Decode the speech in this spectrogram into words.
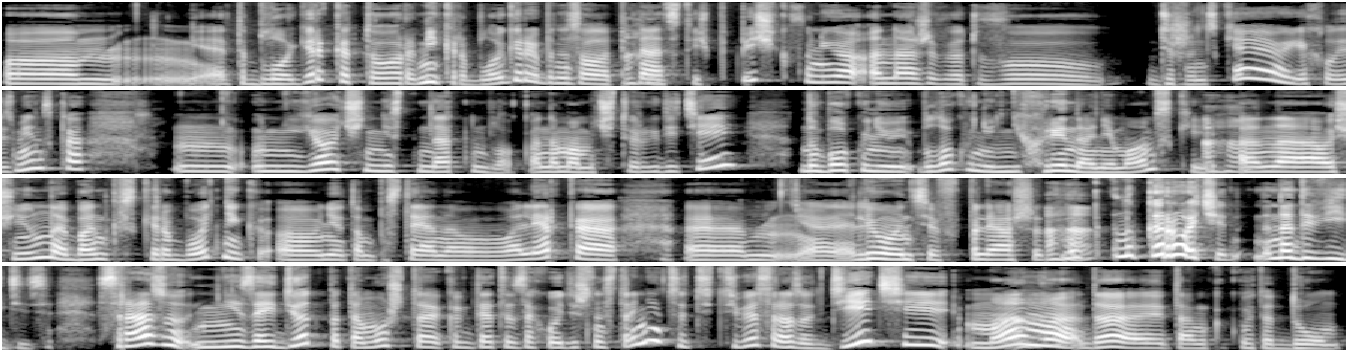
эм, это блогер, который микроблогер, я бы назвала 15 тысяч подписчиков у нее. Она живет в Дзержинске, уехала из Минска. У нее очень нестандартный блог. Она мама четверых детей, но блог у нее блог у нее ни хрена не мамский. Она очень умная, банковский работник. а У нее там постоянно Валерка эм, э, Леонтьев пляшет. Ну, ну, короче, надо видеть. Сразу не зайдет, потому что когда ты заходишь на страницу, тебе сразу дети, мама, да, и там какой-то дом.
